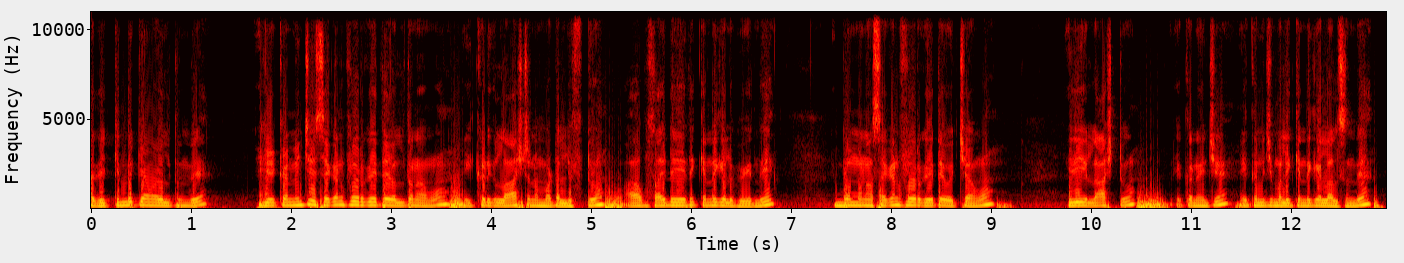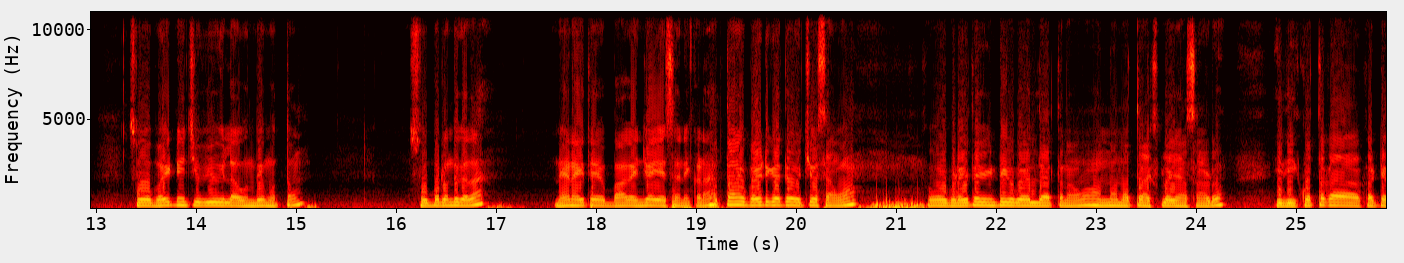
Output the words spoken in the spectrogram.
అది కిందకేమో వెళ్తుంది. ఇక ఇక్కడ నుంచి సెకండ్ ఫ్లోర్కి అయితే వెళ్తున్నాము. ఇక్కడికి లాస్ట్ అనమాట లిఫ్ట్. ఆ సైడ్ అయితే కిందకి వెళ్ళిపోయింది. ఇప్పుడు మనం సెకండ్ ఫ్లోర్కి అయితే వచ్చాము. ఇది లాస్ట్ ఇక్కడ నుంచి ఇక్కడ నుంచి మళ్ళీ కిందకి వెళ్ళాల్సిందే. సో బయట నుంచి వ్యూ ఇలా ఉంది మొత్తం. సూపర్ ఉంది కదా? నేనైతే బాగా ఎంజాయ్ చేశాను ఇక్కడ. మొత్తానికి బయటకు అయితే వచ్చేసాము. సో ఇప్పుడైతే ఇంటికి బయలుదేరుతున్నాము. అన్న మొత్తం ఎక్స్ప్లెయిన్ చేస్తున్నాడు. ఇది కొత్తగా కట్టే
